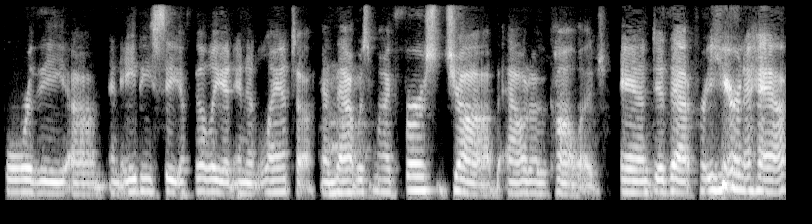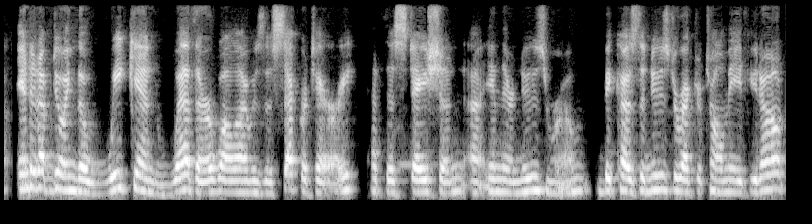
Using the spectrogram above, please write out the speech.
for the um, an abc affiliate in atlanta. And that was my first job out of college and did that for a year and a half half. Ended up doing the weekend weather while I was a secretary at this station uh, in their newsroom because the news director told me if you don't,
